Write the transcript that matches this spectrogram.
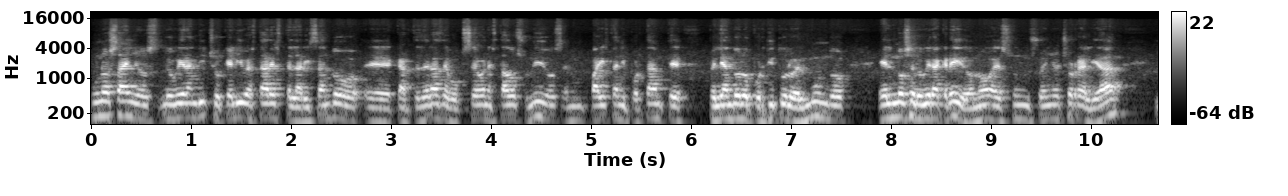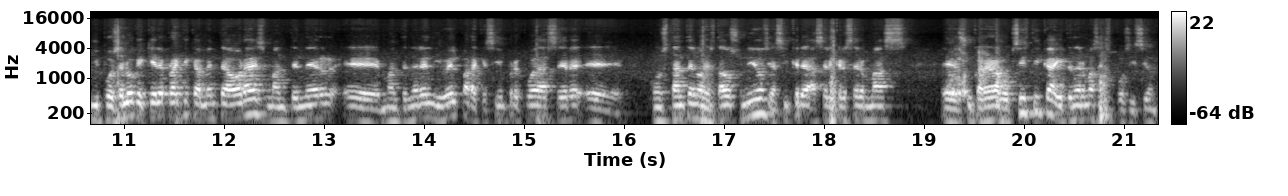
unos años le hubieran dicho que él iba a estar estelarizando eh, carteleras de boxeo en Estados Unidos, en un país tan importante, peleándolo por título del mundo, él no se lo hubiera creído, ¿no? Es un sueño hecho realidad y pues él lo que quiere prácticamente ahora es mantener, eh, mantener el nivel para que siempre pueda ser eh, constante en los Estados Unidos y así hacer crecer más su carrera boxística y tener más exposición.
